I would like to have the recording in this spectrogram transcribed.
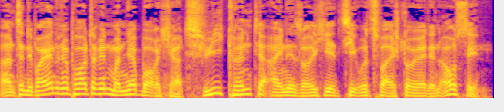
An Antenne Bayern Reporterin Manja Borchardt. Wie könnte eine solche CO2-Steuer denn aussehen?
